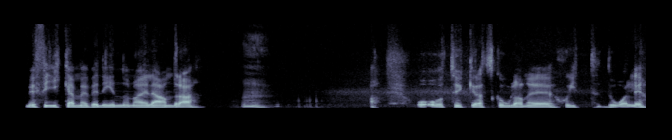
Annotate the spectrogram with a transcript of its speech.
med fika med väninnorna eller andra Mm. Och, och tycker att skolan är skitdålig.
